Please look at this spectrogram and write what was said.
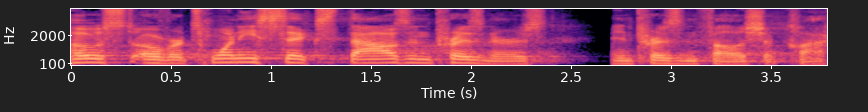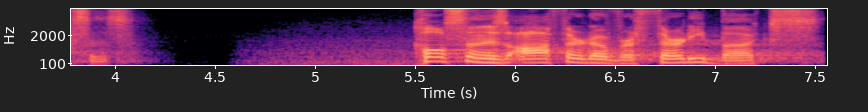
host over 26,000 prisoners in prison fellowship classes. Colson has authored over 30 books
